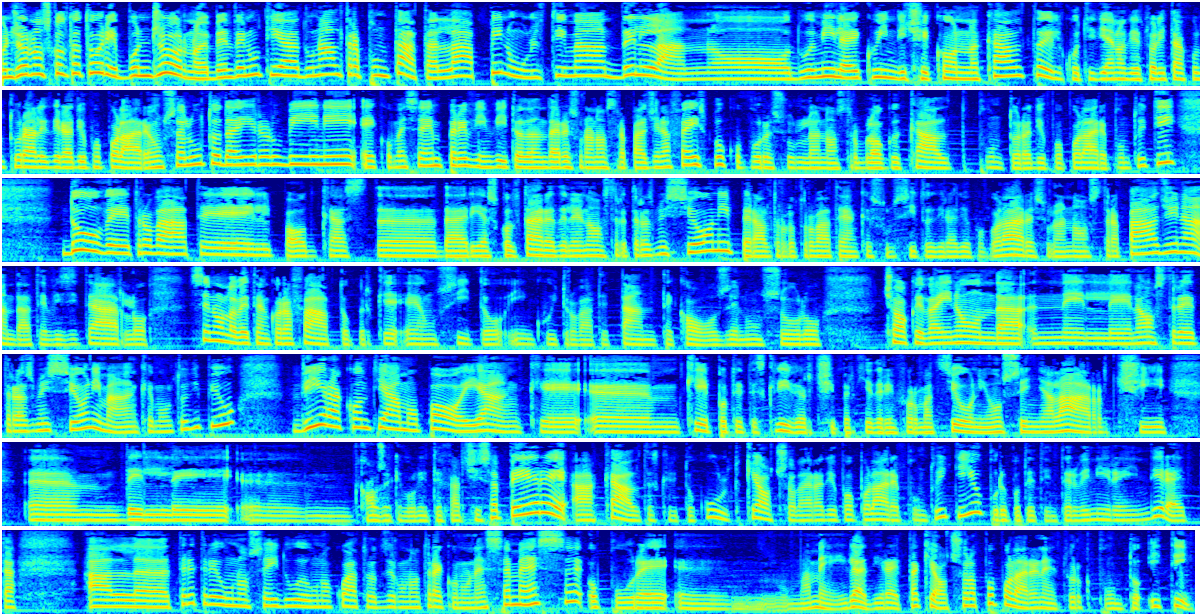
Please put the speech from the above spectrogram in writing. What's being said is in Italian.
Buongiorno ascoltatori buongiorno e benvenuti ad un'altra puntata, la penultima dell'anno 2015 con CALT, il quotidiano di attualità culturale di Radio Popolare. Un saluto da Ira Rubini e come sempre vi invito ad andare sulla nostra pagina Facebook oppure sul nostro blog calt.radiopopolare.it dove trovate il podcast eh, da riascoltare delle nostre trasmissioni, peraltro lo trovate anche sul sito di Radio Popolare, sulla nostra pagina, andate a visitarlo se non l'avete ancora fatto perché è un sito in cui trovate tante cose, non solo ciò che va in onda nelle nostre trasmissioni ma anche molto di più. Vi raccontiamo poi anche ehm, che potete scriverci per chiedere informazioni o segnalarci ehm, delle ehm, cose che volete farci sapere a cult scritto cult chiocciola radiopopolare.it oppure potete intervenire in diretta al 331 6214013 con un sms oppure ehm, una mail a diretta chiocciola popolarenetwork.it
